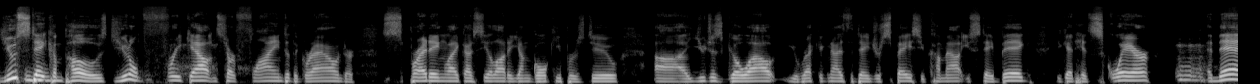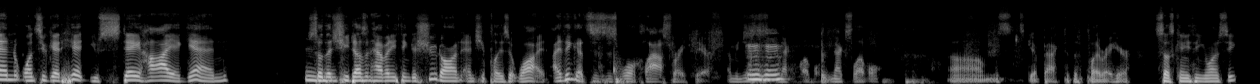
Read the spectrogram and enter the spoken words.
You stay mm-hmm. composed. You don't freak out and start flying to the ground or spreading like I see a lot of young goalkeepers do. Uh, you just go out. You recognize the danger space. You come out. You stay big. You get hit square. Mm-hmm. And then once you get hit, you stay high again mm-hmm. so that mm-hmm. she doesn't have anything to shoot on and she plays it wide. I think that's just world class right there. I mean, just mm-hmm. next level, next level. Um, let's, let's, get back to this play right here. Susk, anything you want to see?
